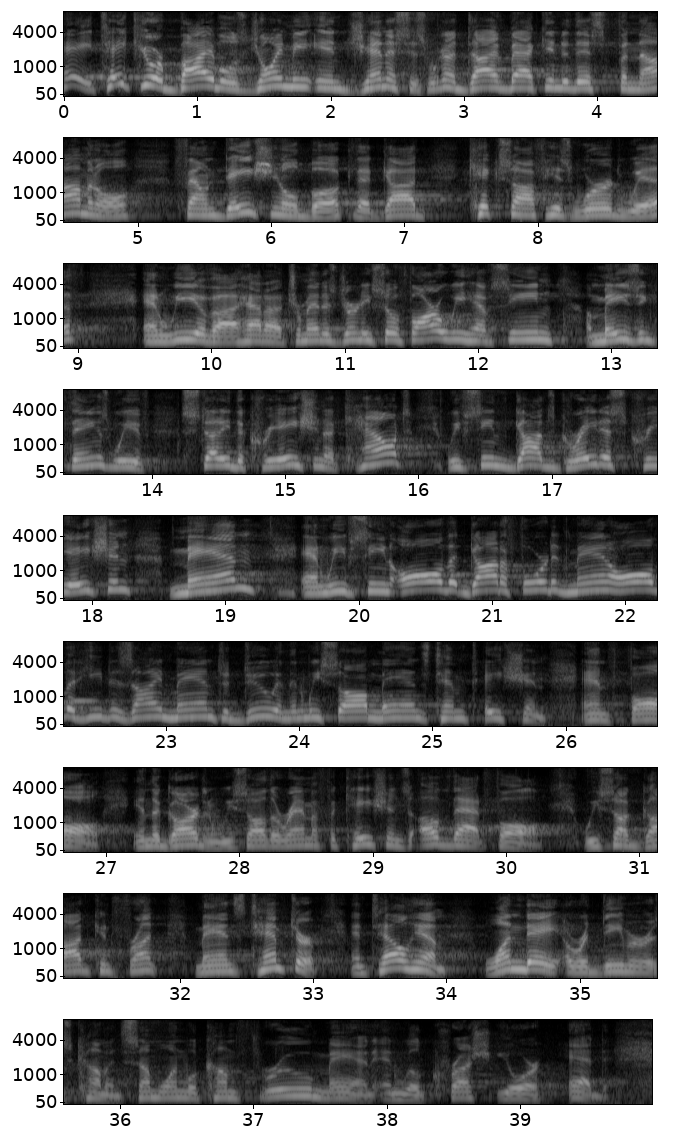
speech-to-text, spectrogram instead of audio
Hey, take your Bibles, join me in Genesis. We're going to dive back into this phenomenal foundational book that God kicks off His Word with. And we have uh, had a tremendous journey so far. We have seen amazing things. We've studied the creation account. We've seen God's greatest creation, man. And we've seen all that God afforded man, all that He designed man to do. And then we saw man's temptation and fall in the garden. We saw the ramifications of that fall. We saw God confront man's tempter and tell him, one day a Redeemer is coming. Someone will come through man and will crush your head.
